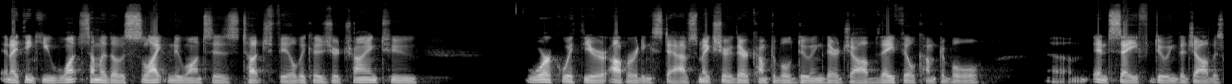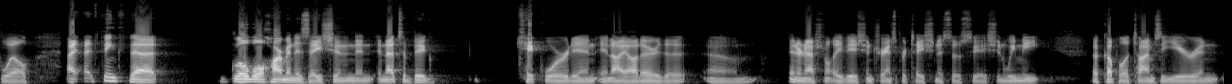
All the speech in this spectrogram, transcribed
And I think you want some of those slight nuances, touch, feel, because you're trying to work with your operating staffs, make sure they're comfortable doing their job, they feel comfortable um, and safe doing the job as well. I, I think that global harmonization, and, and that's a big kick word in, in IATA or the um, International Aviation Transportation Association. We meet a couple of times a year, and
